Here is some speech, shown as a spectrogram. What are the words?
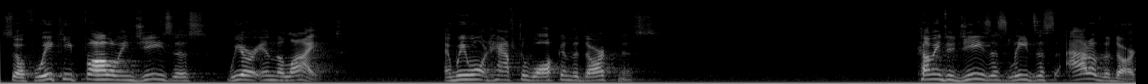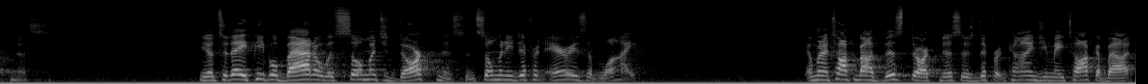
So if we keep following Jesus, we are in the light, and we won't have to walk in the darkness. Coming to Jesus leads us out of the darkness. You know, today people battle with so much darkness in so many different areas of life. And when I talk about this darkness, there's different kinds you may talk about.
